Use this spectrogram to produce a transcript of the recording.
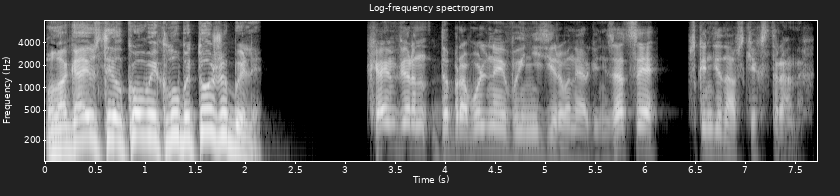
Полагаю, стрелковые клубы тоже были?» Хэмверн – добровольная военизированная организация в скандинавских странах.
